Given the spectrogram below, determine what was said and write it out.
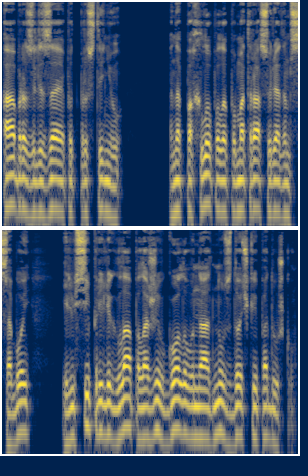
Абра, залезая под простыню. Она похлопала по матрасу рядом с собой, и Люси прилегла, положив голову на одну с дочкой подушку.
